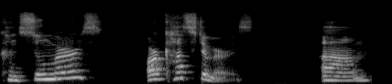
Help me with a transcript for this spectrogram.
consumers or customers. Um,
